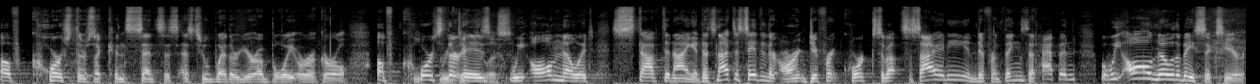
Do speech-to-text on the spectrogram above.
Of course, there's a consensus as to whether you're a boy or a girl. Of course, there Ridiculous. is. We all know it. Stop denying it. That's not to say that there aren't different quirks about society and different things that happen, but we all know the basics here.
